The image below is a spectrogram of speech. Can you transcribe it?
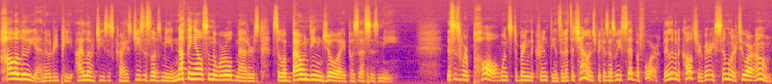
Hallelujah. And it would repeat, I love Jesus Christ. Jesus loves me. And nothing else in the world matters. So abounding joy possesses me. This is where Paul wants to bring the Corinthians. And it's a challenge because, as we've said before, they live in a culture very similar to our own.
